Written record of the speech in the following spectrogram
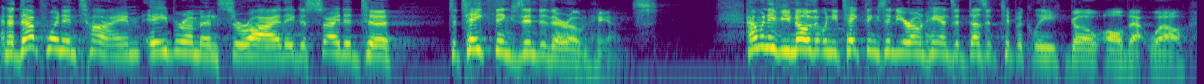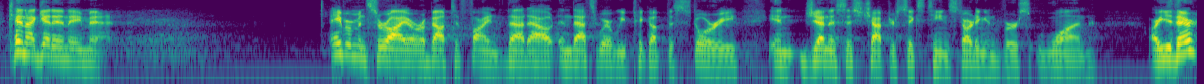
And at that point in time, Abram and Sarai, they decided to, to take things into their own hands. How many of you know that when you take things into your own hands, it doesn't typically go all that well? Can I get an amen? Abram and Sarai are about to find that out, and that's where we pick up the story in Genesis chapter 16, starting in verse 1. Are you there?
